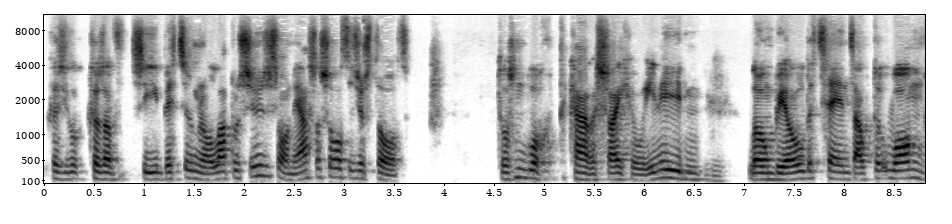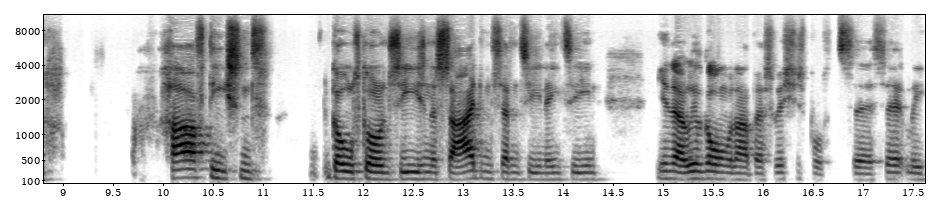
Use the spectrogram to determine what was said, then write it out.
because you look, because I've seen bits of him and all that. But as soon as I saw the ass, I sort of just thought, doesn't look the kind of striker we need. And, mm-hmm lo and behold, it turns out that one half decent goal scoring season aside in 17 18, you know, he'll go on with our best wishes, but uh, certainly,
